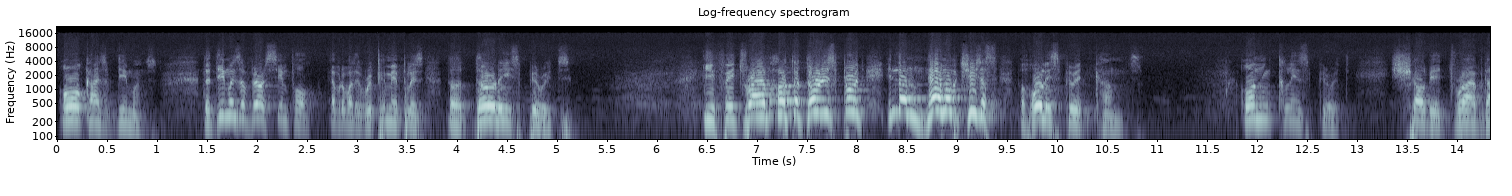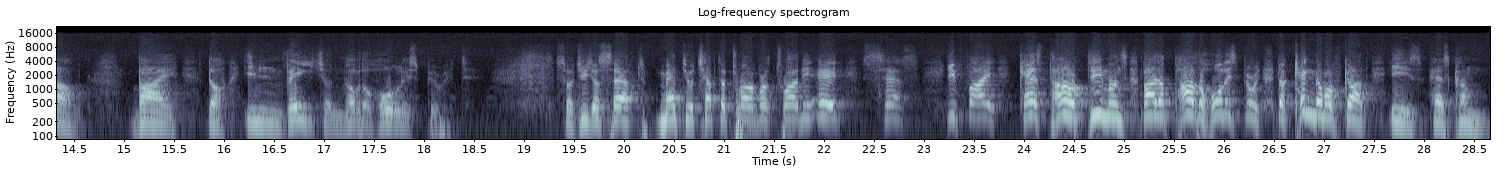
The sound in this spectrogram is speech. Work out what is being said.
all kinds of demons. The demons are very simple. Everybody, repeat me, please. The dirty spirits. If we drive out the dirty spirit in the name of Jesus, the Holy Spirit comes. Unclean spirit shall be driven out by the invasion of the Holy Spirit. So Jesus said, Matthew chapter 12, verse 28 says, If I cast out demons by the power of the Holy Spirit, the kingdom of God is has come.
